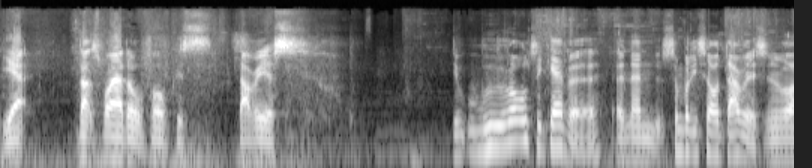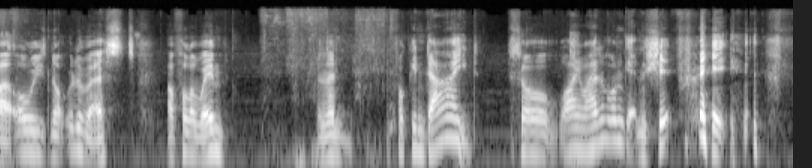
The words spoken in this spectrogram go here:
Yeah, that's why I don't focus Darius. We were all together, and then somebody saw Darius, and they were like, "Oh, he's not with the rest. I'll follow him," and then fucking died. So why am I the one getting shit for it?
